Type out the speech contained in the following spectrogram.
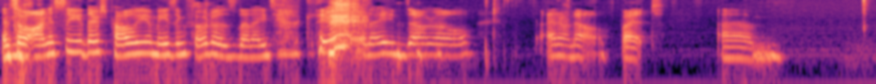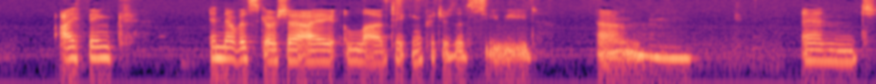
And so honestly, there's probably amazing photos that I took there and I don't know. I don't know, but um, I think in Nova Scotia, I love taking pictures of seaweed. Um, mm. And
